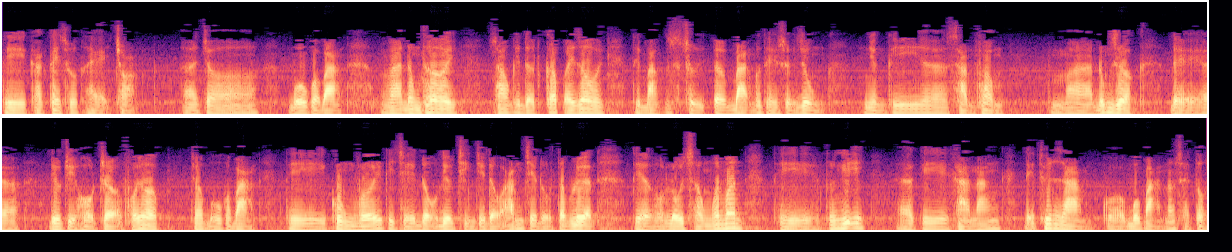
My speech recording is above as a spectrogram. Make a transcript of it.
thì các thầy thuốc thể chọn à, cho bố của bạn. Và đồng thời sau cái đợt cấp ấy rồi thì bạn sử ờ, bạn có thể sử dụng những cái ờ, sản phẩm mà đúng dược để ờ, điều trị hỗ trợ phối hợp cho bố của bạn. Thì cùng với cái chế độ điều chỉnh chế độ ăn chế độ tập luyện thì lối sống vân vân thì tôi nghĩ à, cái khả năng để thuyên giảm của bố bạn nó sẽ tốt.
